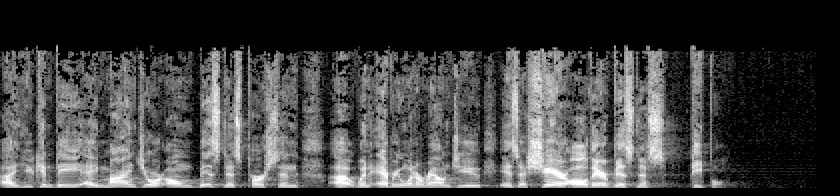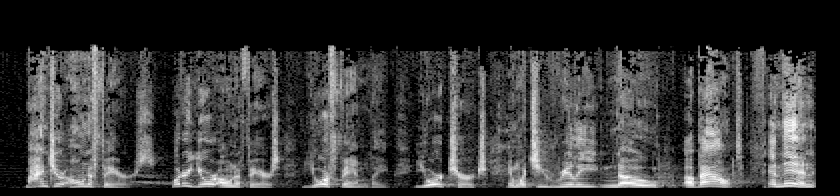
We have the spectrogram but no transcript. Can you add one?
uh, You can be a mind your own business person uh, when everyone around you is a share all their business people. Mind your own affairs. What are your own affairs? Your family, your church, and what you really know about. And then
